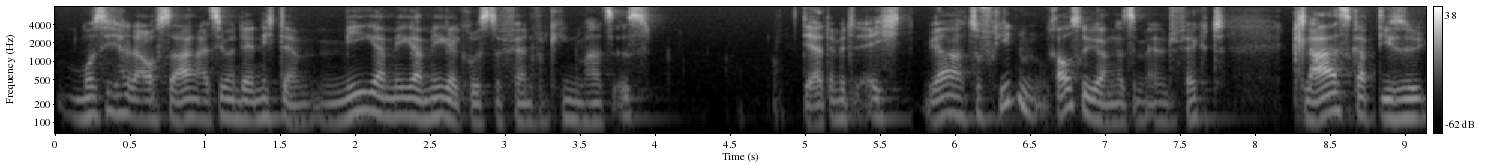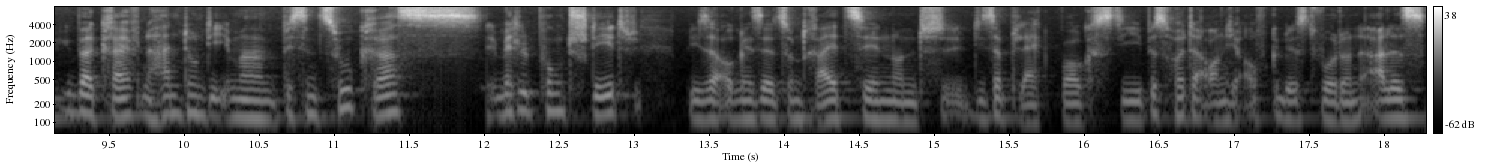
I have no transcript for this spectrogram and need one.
muss ich halt auch sagen, als jemand, der nicht der mega, mega, mega größte Fan von Kingdom Hearts ist, der damit echt ja, zufrieden rausgegangen ist im Endeffekt. Klar, es gab diese übergreifende Handlung, die immer ein bisschen zu krass im Mittelpunkt steht. Dieser Organisation 13 und dieser Blackbox, die bis heute auch nicht aufgelöst wurde und alles.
